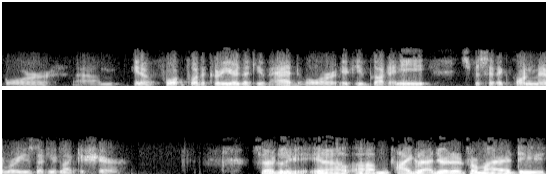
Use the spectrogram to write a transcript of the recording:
for, um, you know, for, for the career that you've had, or if you've got any specific fond memories that you'd like to share. Certainly. You know, um, I graduated from IIT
